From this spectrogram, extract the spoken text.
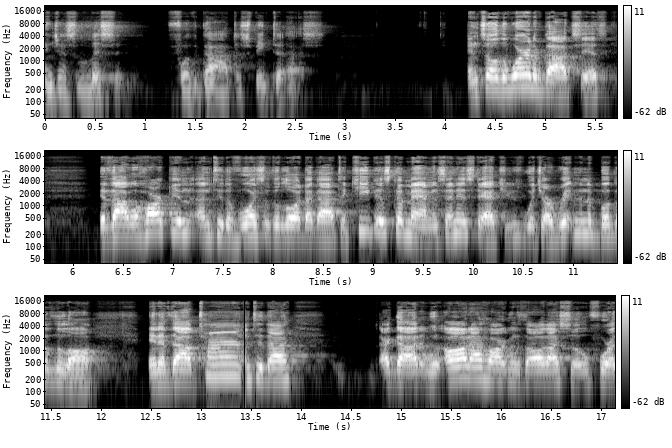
and just listen for God to speak to us. And so the word of God says, If thou will hearken unto the voice of the Lord thy God to keep his commandments and his statutes, which are written in the book of the law, and if thou turn unto thy thy God with all thy heart and with all thy soul, for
